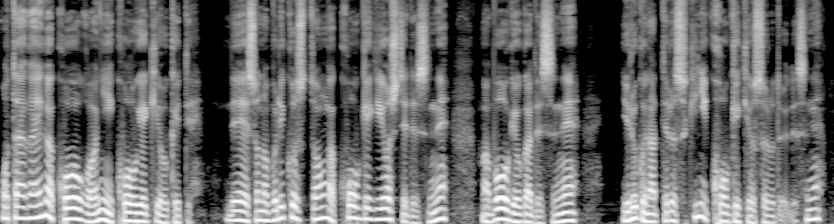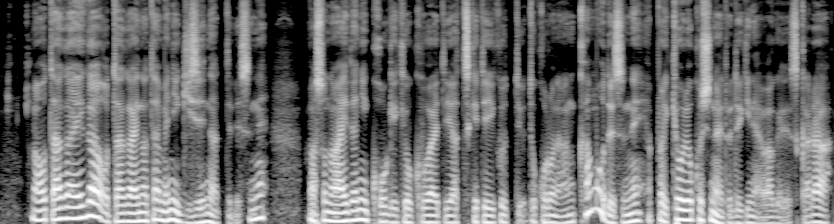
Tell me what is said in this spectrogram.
お互いが交互に攻撃を受けて、で、そのブリクストンが攻撃をしてですね、まあ、防御がですね、緩くなってる隙に攻撃をするというですね、まあ、お互いがお互いのために犠牲になってですね、まあ、その間に攻撃を加えてやっつけていくっていうところなんかもですね、やっぱり協力しないとできないわけですから、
